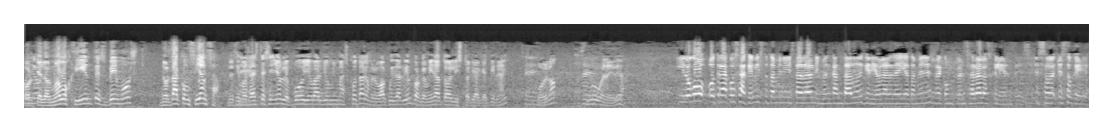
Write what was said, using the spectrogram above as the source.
porque los nuevos clientes vemos, nos da confianza. Decimos, Sí. a este señor le puedo llevar yo mi mascota que me lo va a cuidar bien porque mira toda la historia que tiene ahí. Sí. Pues no, es Sí. muy buena idea. Y luego otra cosa que he visto también en Instagram y me ha encantado y quería hablar de ella también es recompensar a los clientes. ¿Eso, ¿Esto qué es?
